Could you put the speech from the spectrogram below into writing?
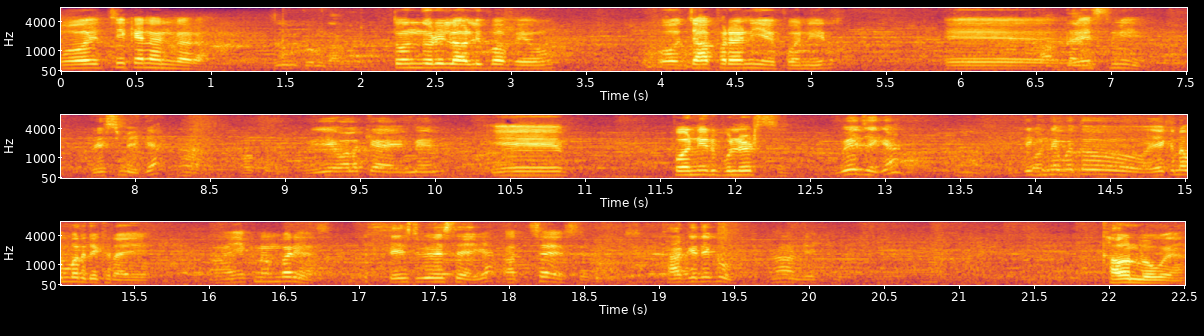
वो चिकन अंगारा झूम करून दाखवा तंदूरी लॉलीपॉप है वो वो जाफरानी है पनीर। ये रेशमी रेशमी क्या? हाँ। ओके। ये वाला क्या है मेन ये पनीर बुलेट्स वेज है क्या? दिखने में तो एक नंबर दिख रहा है हाँ एक नंबर है टेस्ट भी वैसे है क्या? अच्छा है सर। खा के देखो। हाँ देखो। खाऊन बघूया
